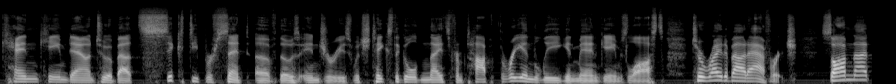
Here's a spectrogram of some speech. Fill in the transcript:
Ken came down to about 60% of those injuries, which takes the Golden Knights from top three in the league in man games lost to right about average. So I'm not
